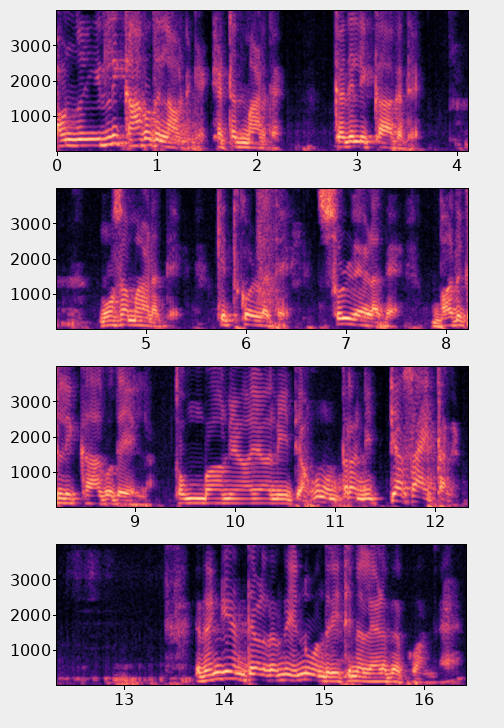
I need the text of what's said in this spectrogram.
ಅವನು ಇರ್ಲಿಕ್ಕೆ ಆಗೋದಿಲ್ಲ ಅವನಿಗೆ. ಕೆಟ್ಟದ್ ಮಾಡದೆ. ಕದಿಲಿಕ್ಕಾಗದೆ. ಮೋಸ ಮಾಡದೆ. ಕಿತ್ಕೊಳ್ಳದೆ. ಸುಳ್ಳು ಹೇಳದೆ. ಬದುಕಲಿಕ್ಕಾಗೋದೇ ಇಲ್ಲ. ತುಂಬಾ ನ್ಯಾಯ, ನೀತಿ. ಅವನು ಒಂಥರ ನಿತ್ಯ ಸಾಯ್ತಾನೆ. ಇದಂಗೆ ಅಂತ ಹೇಳದಂದ್ರೆ ಇನ್ನೂ ಒಂದು ರೀತಿನಲ್ಲಿ ಹೇಳಬೇಕು ಅಂದ್ರೆ,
